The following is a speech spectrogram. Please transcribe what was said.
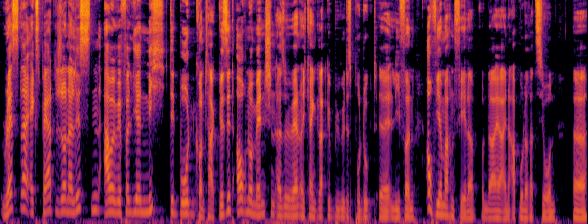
Wrestler, Experten, Journalisten, aber wir verlieren nicht den Bodenkontakt. Wir sind auch nur Menschen, also wir werden euch kein glatt gebügeltes Produkt äh, liefern. Auch wir machen Fehler. Von daher eine Abmoderation äh,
